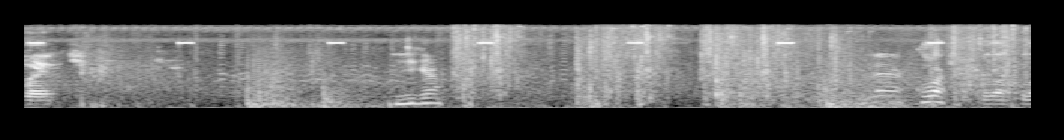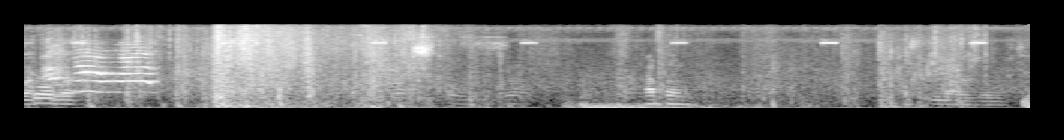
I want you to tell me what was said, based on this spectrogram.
пара медик болды. Охай. Ига. Бля, кулак. Кулак, кулак, кулак. Адон. Снимал уже муфти.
